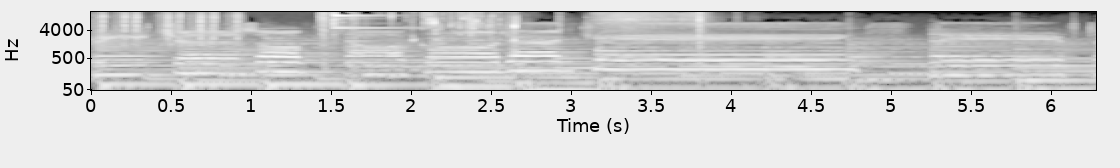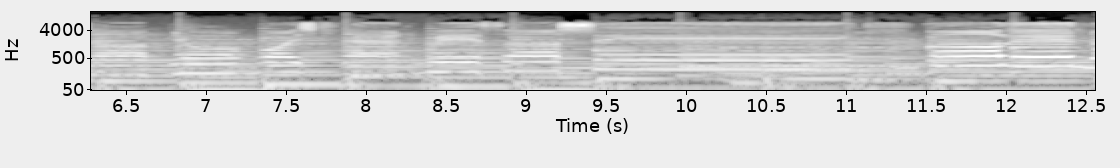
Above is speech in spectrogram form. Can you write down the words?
Creatures of our God and King. Lift up your voice and with us sing. Hallelujah.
